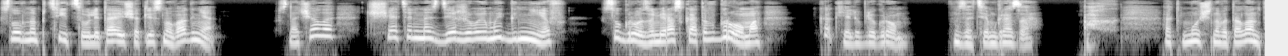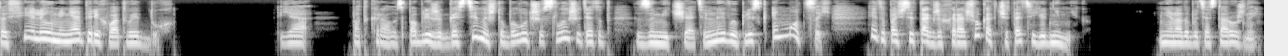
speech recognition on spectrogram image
словно птица, улетающая от лесного огня. Сначала тщательно сдерживаемый гнев с угрозами раскатов грома. Как я люблю гром. Затем гроза. Ах, от мощного таланта Фели у меня перехватывает дух. Я подкралась поближе к гостиной, чтобы лучше слышать этот замечательный выплеск эмоций. Это почти так же хорошо, как читать ее дневник. Мне надо быть осторожной,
